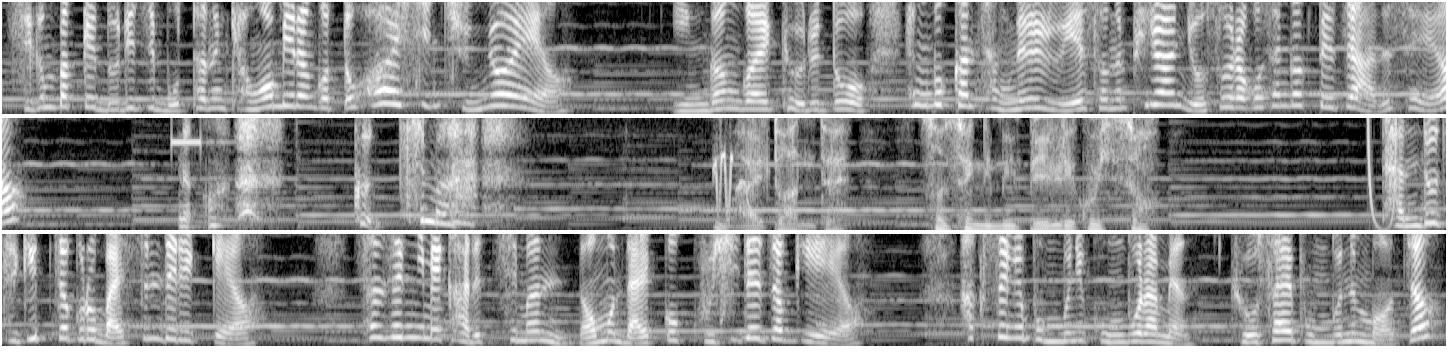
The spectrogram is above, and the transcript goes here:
지금밖에 누리지 못하는 경험이란 것도 훨씬 중요해요. 인간과의 교류도 행복한 장래를 위해서는 필요한 요소라고 생각되지 않으세요? 어, 그치만 말도 안 돼. 선생님이 밀리고 있어. 단도직입적으로 말씀드릴게요. 선생님의 가르침은 너무 낡고 구시대적이에요. 학생의 본분이 공부라면 교사의 본분은 뭐죠?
